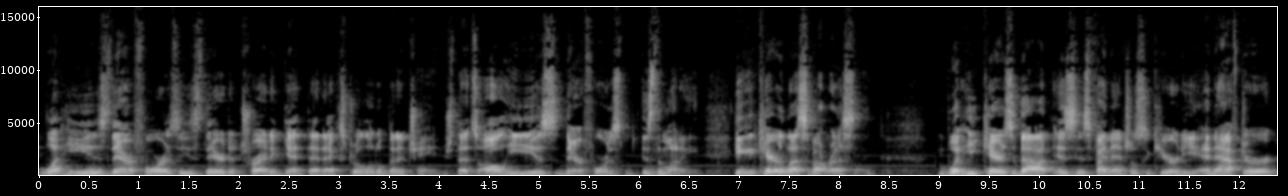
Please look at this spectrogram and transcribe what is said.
what he is there for is he's there to try to get that extra little bit of change. That's all he is there for is is the money. He could care less about wrestling. What he cares about is his financial security. And after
